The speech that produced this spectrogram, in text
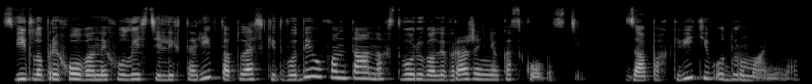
Світло прихованих у листі ліхтарів та плескіт води у фонтанах створювали враження казковості. Запах квітів одурманював.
